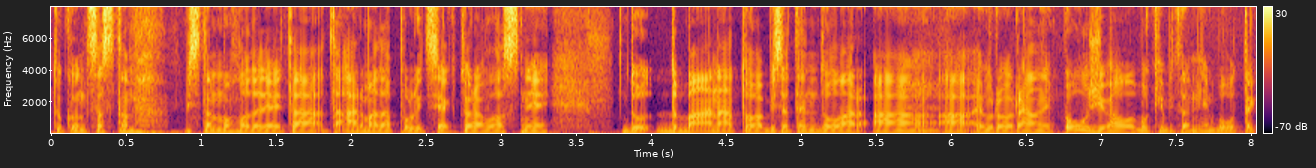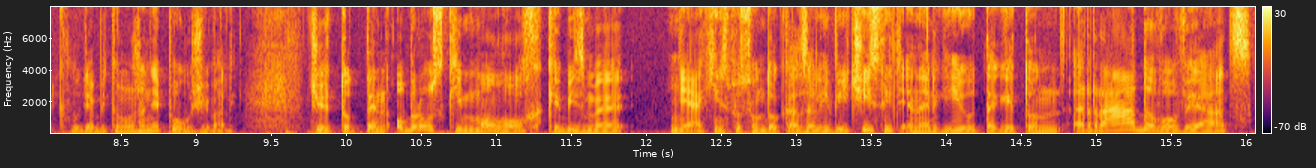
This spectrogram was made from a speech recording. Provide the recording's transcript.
dokonca tam, by sa tam mohla dať aj tá, tá armáda policia, ktorá vlastne do, dbá na to, aby sa ten dolar a, a euro reálne používal, lebo keby tam nebolo, tak ľudia by to možno nepoužívali. Čiže to, ten obrovský moloch, keby sme nejakým spôsobom dokázali vyčistiť energiu, tak je to rádovo viac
